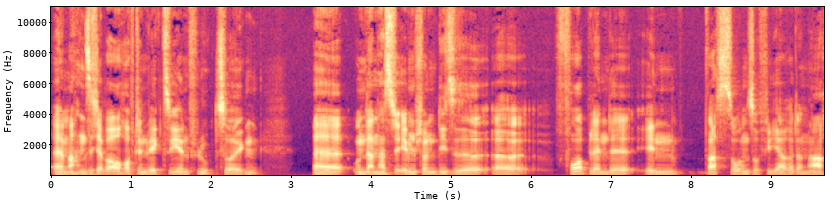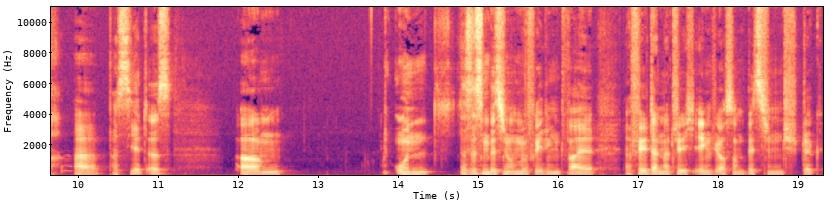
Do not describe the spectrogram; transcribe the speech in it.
äh, machen sich aber auch auf den Weg zu ihren Flugzeugen. Äh, und dann hast du eben schon diese äh, Vorblende in was so und so viele Jahre danach äh, passiert ist. Ähm, und das ist ein bisschen unbefriedigend, weil da fehlt dann natürlich irgendwie auch so ein bisschen ein Stück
